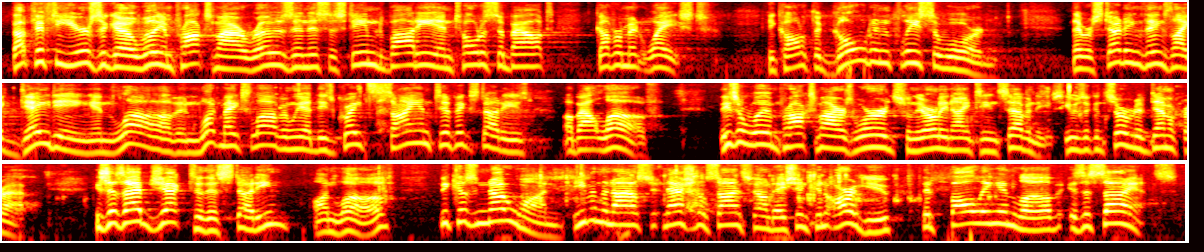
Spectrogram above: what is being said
About 50 years ago, William Proxmire rose in this esteemed body and told us about government waste. He called it the Golden Fleece Award. They were studying things like dating and love and what makes love, and we had these great scientific studies about love. These are William Proxmire's words from the early 1970s. He was a conservative Democrat. He says, I object to this study on love because no one, even the National Science Foundation, can argue that falling in love is a science.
